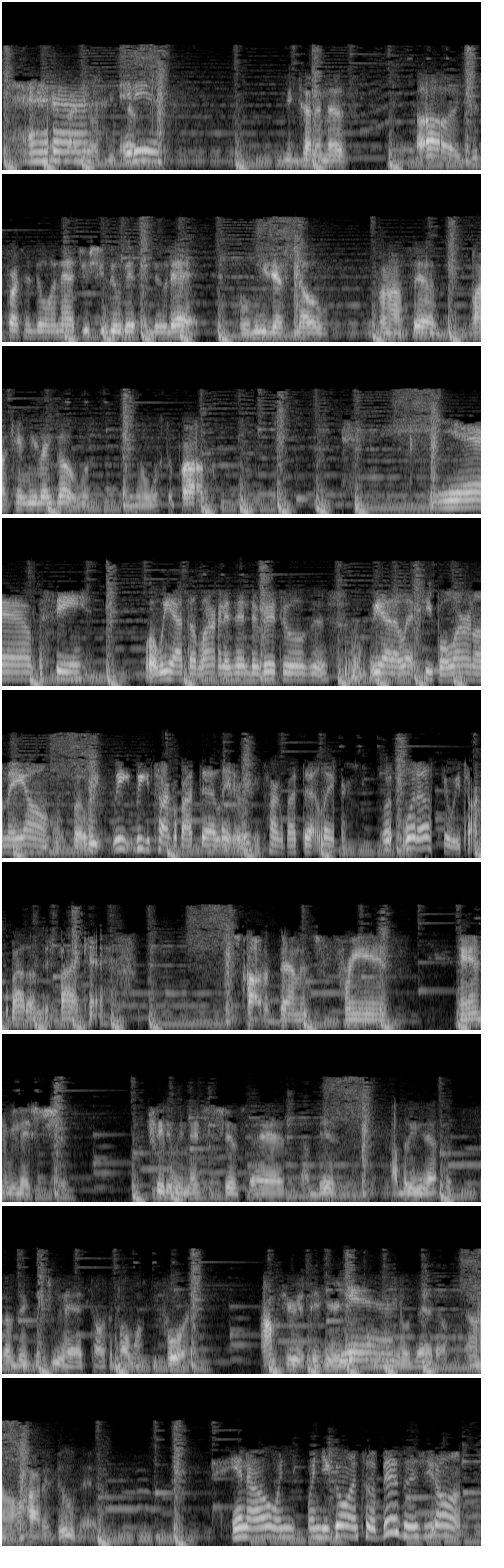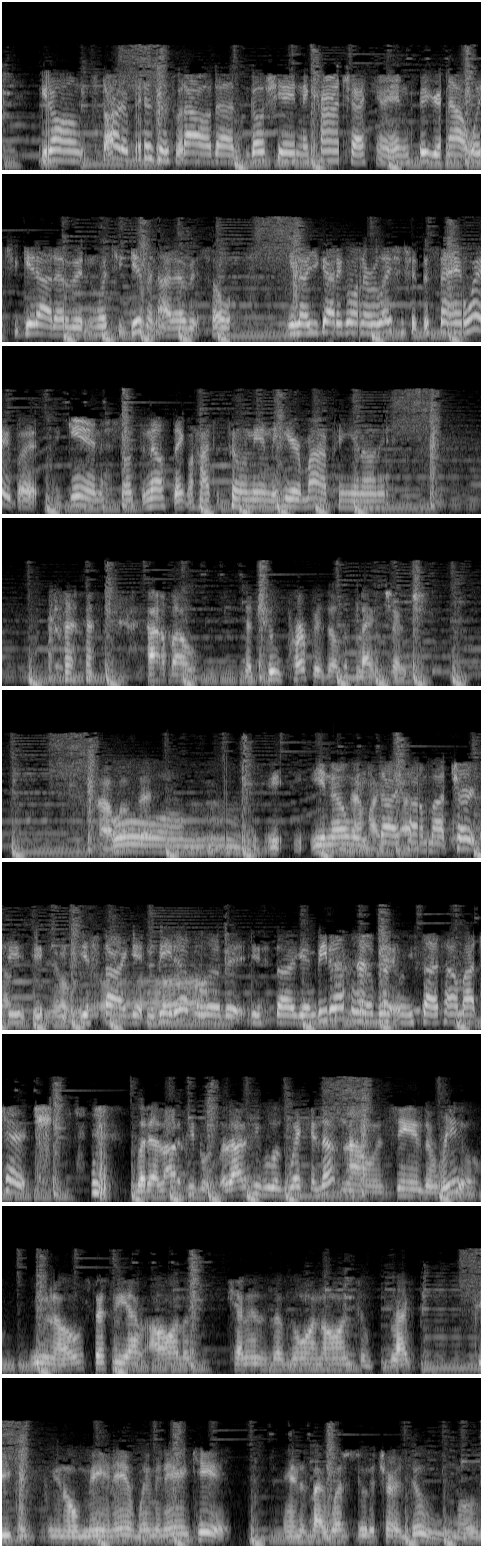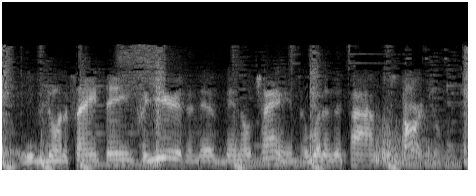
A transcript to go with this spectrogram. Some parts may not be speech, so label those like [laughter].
Uh, it is. Be telling us, oh, this person doing that, you should do this and do that. But we just know from ourselves, why can't we let go? What, you know, what's the problem? Yeah, but see, what we have to learn as individuals is we got to let people learn on their own. But we, we, we can talk about that later. We can talk about that later. What, what else can we talk about on this podcast? How to balance friends and relationships. Treating relationships as a business. I believe that's a subject that you had talked about once before. I'm curious to hear yeah. your point of view of that, uh, on how to do that. You know, when when you go into a business, you don't you don't start a business without uh, negotiating a contract and, and figuring out what you get out of it and what you're giving out of it. So, you know, you got to go in a relationship the same way. But again, something else they're gonna have to tune in to hear my opinion on it. [laughs] How about the true purpose of the black church? How about oh, that? You know, when you start talking about church, you, you, you start getting beat up a little bit. You start getting beat up a little bit when you start talking about church. But a lot of people, a lot of people is waking up now and seeing the real, you know, especially all the killings are going on to black people, you know, men and women and kids. And it's like, what do the church do? You know, we've been doing the same thing for years and there's been no change. So what is it time to start doing?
